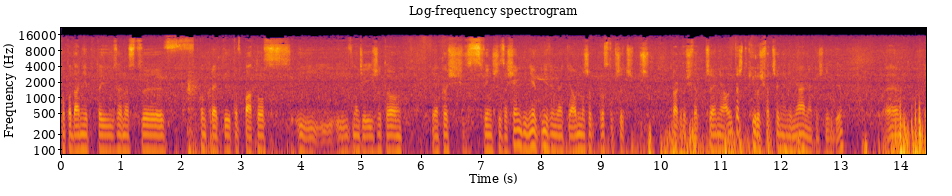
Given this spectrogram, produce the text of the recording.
popadanie tutaj zamiast e, w konkrety to w patos i, i w nadziei, że to jakoś zwiększy zasięgi. Nie, nie wiem jak ja, może po prostu przed, przy, brak doświadczenia, ale też takiego doświadczenia nie miałem jakoś nigdy. I,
